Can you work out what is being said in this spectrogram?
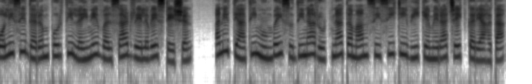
પોલીસે ધરમપુરથી લઈને વલસાડ રેલવે સ્ટેશન અને ત્યાંથી મુંબઈ સુધીના રૂટના તમામ સીસીટીવી કેમેરા ચેક કર્યા હતા,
